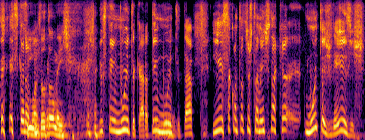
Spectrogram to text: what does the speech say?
Esse é o Sim, negócio. totalmente. Isso tem muito, cara, tem muito, tá? E isso acontece justamente naquela. Muitas vezes,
